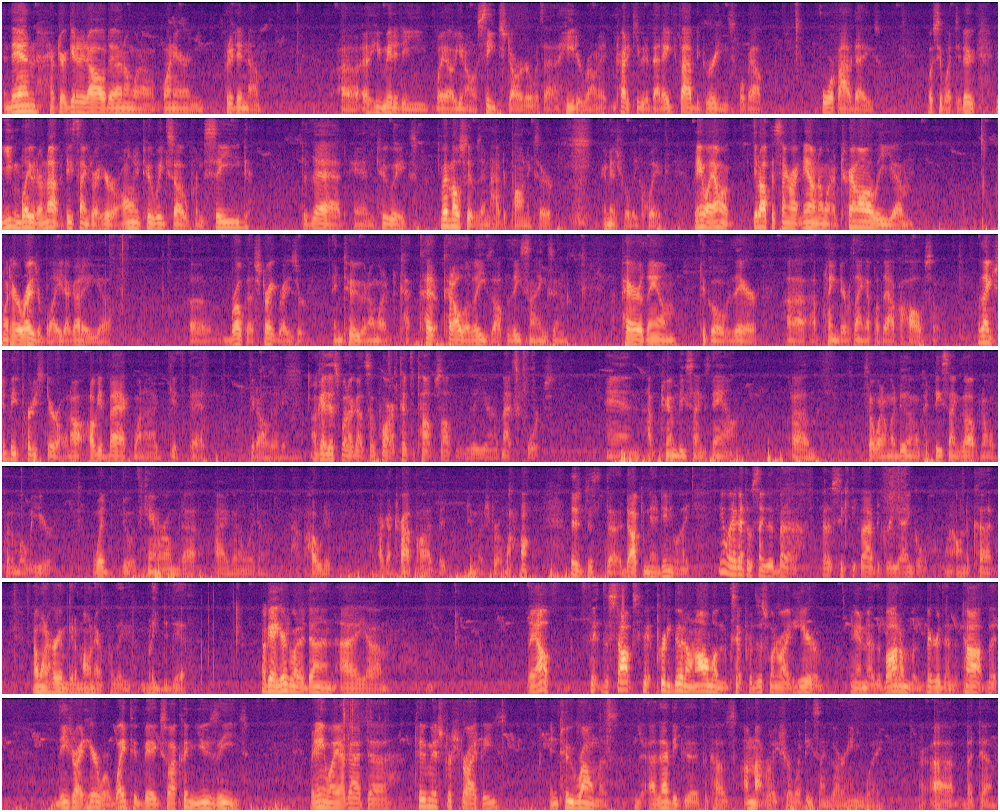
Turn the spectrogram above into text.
And then after I get it all done I'm going to go in there and put it in a, a humidity well you know a seed starter with a heater on it and try to keep it about 85 degrees for about four or five days we'll see what to do. You can believe it or not, but these things right here are only two weeks old from seed to that in two weeks. But most of it was in the hydroponics there, and it's really quick. But anyway, I'm going to get off this thing right now, and I want to trim all the, um, I want take a razor blade. I got a, uh, uh, broke a straight razor in two, and I want to cut, cut, cut all the leaves off of these things and prepare them to go over there. Uh, I've cleaned everything up with alcohol, so everything should be pretty sterile. And I'll, I'll get back when I get that, get all that in. Okay, this is what I got so far. I've cut the tops off of the uh, Maxiforts, and I've trimmed these things down. Um, so what I'm going to do, I'm going to cut these things off, and I'm going to put them over here. I would do it with the camera on, but I, I ain't going to way to hold it. I got a tripod, but too much trouble. this is just uh, documented anyway. Anyway, I got those things at about a, about a 65 degree angle on the cut. I want to hurry up and get them on there before they bleed to death. Okay, here's what I've done. I um, they all fit. The stalks fit pretty good on all of them except for this one right here. And uh, the bottom was bigger than the top, but these right here were way too big, so I couldn't use these. But anyway, I got uh, two Mr. Stripeys and two Romas uh, that'd be good because I'm not really sure what these things are anyway. Uh, but um,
